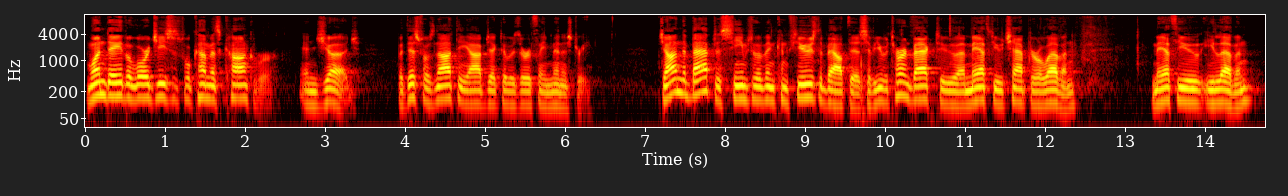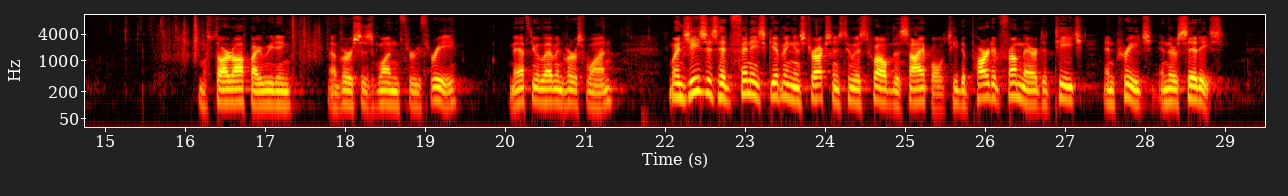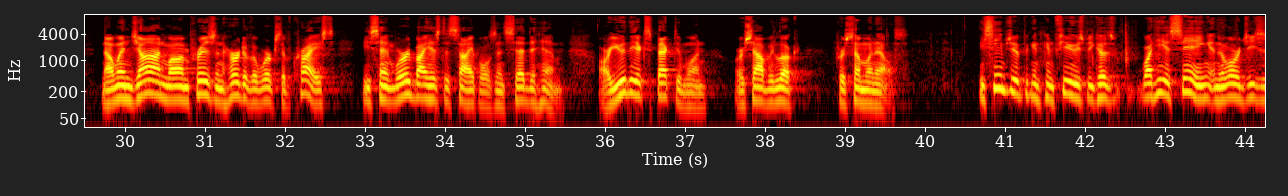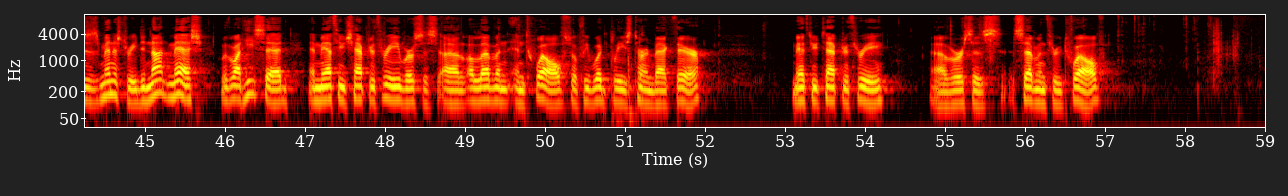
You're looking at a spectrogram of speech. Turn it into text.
One day the Lord Jesus will come as conqueror and judge, but this was not the object of his earthly ministry. John the Baptist seems to have been confused about this. If you return back to uh, Matthew chapter 11, Matthew 11, We'll start off by reading uh, verses 1 through 3. Matthew 11, verse 1. When Jesus had finished giving instructions to his twelve disciples, he departed from there to teach and preach in their cities. Now, when John, while in prison, heard of the works of Christ, he sent word by his disciples and said to him, Are you the expected one, or shall we look for someone else? He seems to have been confused because what he is seeing in the Lord Jesus' ministry did not mesh with what he said in Matthew chapter 3, verses uh, 11 and 12. So if we would please turn back there. Matthew chapter 3, uh, verses 7 through 12.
